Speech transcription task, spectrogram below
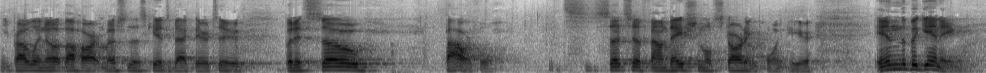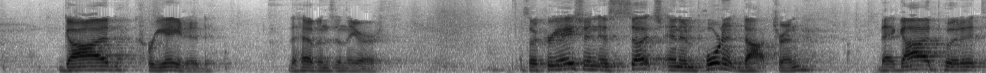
You probably know it by heart. Most of those kids back there, too. But it's so powerful. It's such a foundational starting point here. In the beginning, God created the heavens and the earth. So, creation is such an important doctrine that God put it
